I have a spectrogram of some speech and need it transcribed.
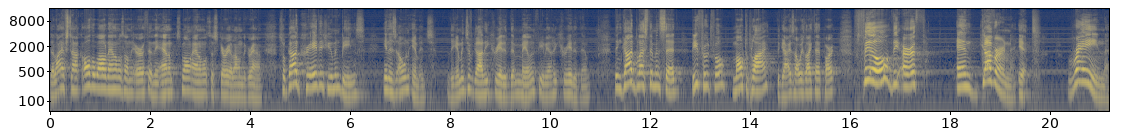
the livestock, all the wild animals on the earth, and the anim- small animals that scurry along the ground. So God created human beings in his own image. The image of God, he created them, male and female, he created them. Then God blessed them and said, Be fruitful, multiply. The guys always like that part. Fill the earth and govern it. Reign.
